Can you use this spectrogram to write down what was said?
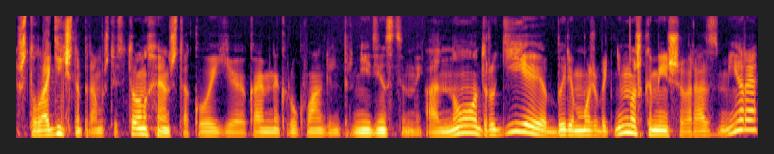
Что логично, потому что Стоунхендж такой э, каменный круг в Англии, например, не единственный. Но другие были, может быть, немножко меньшего размера,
